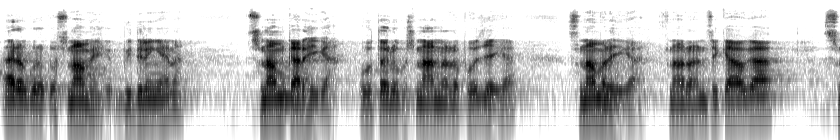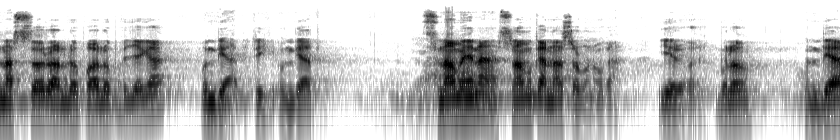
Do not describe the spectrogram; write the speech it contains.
अरे रुको स्नम है विधलिंग है ना? स्नम का रहेगा। उत्तर रूप स्नान लोप हो जाएगा। स्नम रहेगा। स्नम रहने से क्या होगा? स्नस्वर अलोप अलोप हो जाएगा। उन्दियात ठीक है उन्दियात स्नम है ना? स्नम का न श्रवण होगा। ये रहो, बोलो। उन्दिया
